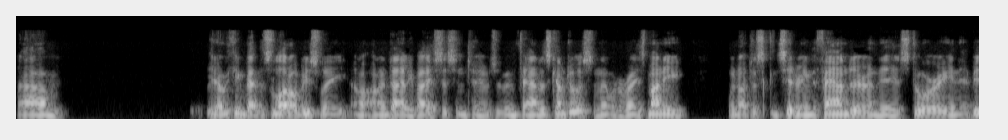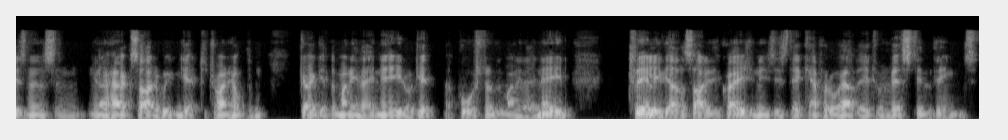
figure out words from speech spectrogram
um, you know, we think about this a lot, obviously, on, on, a daily basis in terms of when founders come to us and they want to raise money. We're not just considering the founder and their story and their business and, you know, how excited we can get to try and help them go get the money they need or get a portion of the money they need. Clearly, the other side of the equation is is there capital out there to invest in things?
